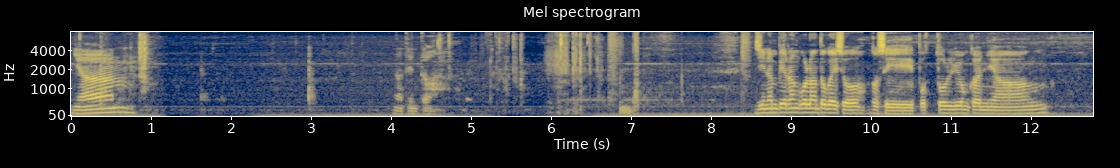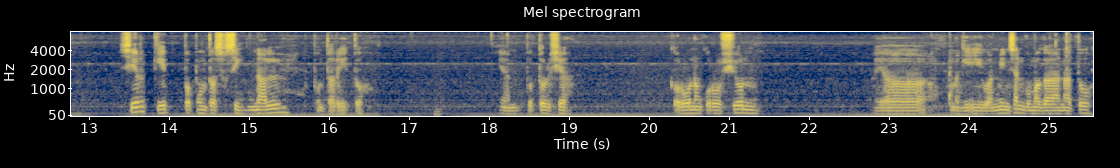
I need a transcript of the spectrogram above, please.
yan. Natin to. Ginambiran ko lang to guys oh kasi putol yung kanyang circuit papunta sa signal papunta rito. Yan, putol siya. Karoon ng korosyon. Kaya nagiiwan. Minsan gumagana to.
